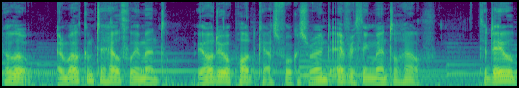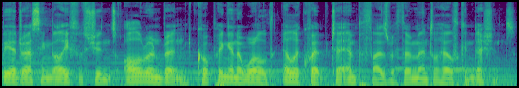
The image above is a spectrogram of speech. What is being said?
Hello, and welcome to Healthily Mental, the audio podcast focused around everything mental health. Today we'll be addressing the life of students all around Britain coping in a world ill equipped to empathise with their mental health conditions.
